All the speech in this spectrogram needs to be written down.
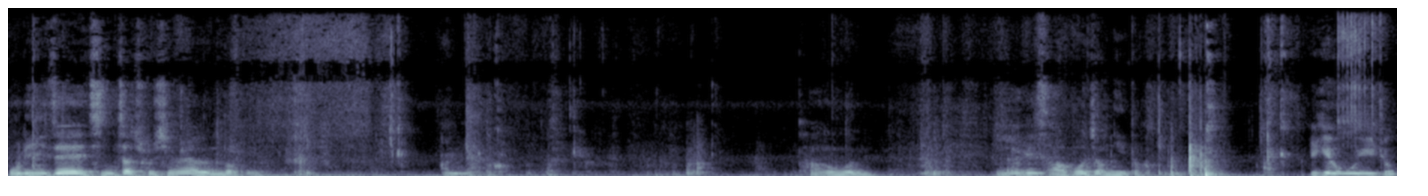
우리 이제 진짜 조심해야 된다고. 안 돼. 다음은 2리 4버전이다. 이게 오이죠?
